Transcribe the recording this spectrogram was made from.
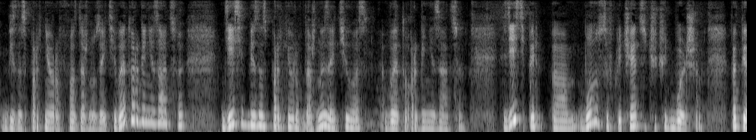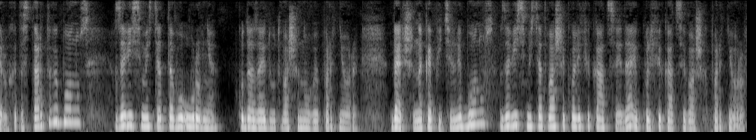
бизнес-партнеров у вас должно зайти в эту организацию, 10 бизнес-партнеров должны зайти у вас в эту организацию. Здесь теперь э, бонусы включаются чуть-чуть больше. Во-первых, это стартовый бонус, в зависимости от того уровня, куда зайдут ваши новые партнеры. Дальше накопительный бонус, в зависимости от вашей квалификации да, и квалификации ваших партнеров.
